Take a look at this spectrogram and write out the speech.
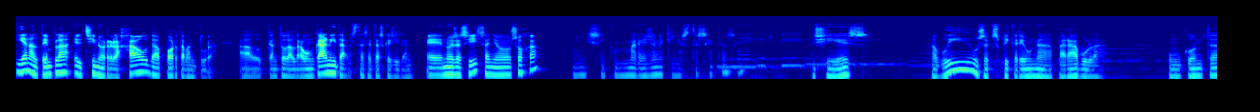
i en el temple El Chino Relajao de Port Aventura, al cantó del Dragon Khan i de les tassetes que giren. Eh, no és així, senyor Soja? Ai, sí, com maregen aquelles tassetes. Eh? Així és. Avui us explicaré una paràbola, un conte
